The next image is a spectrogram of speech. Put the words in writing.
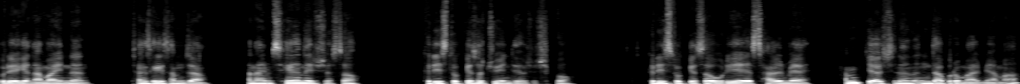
우리에게 남아있는 창세기 3장 하나님 새 은혜 주셔서 그리스도께서 주인 되어 주시고 그리스도께서 우리의 삶에 함께 하시는 응답으로 말미암아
